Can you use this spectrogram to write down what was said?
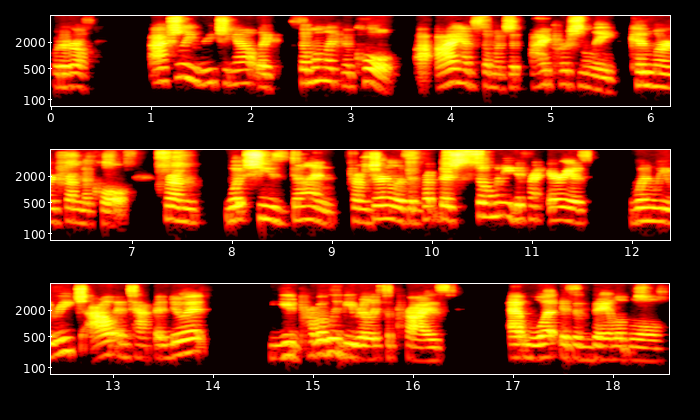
whatever else. Actually, reaching out, like someone like Nicole, I have so much that I personally can learn from Nicole, from what she's done, from journalism. From, there's so many different areas. When we reach out and tap into it, you'd probably be really surprised at what is available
